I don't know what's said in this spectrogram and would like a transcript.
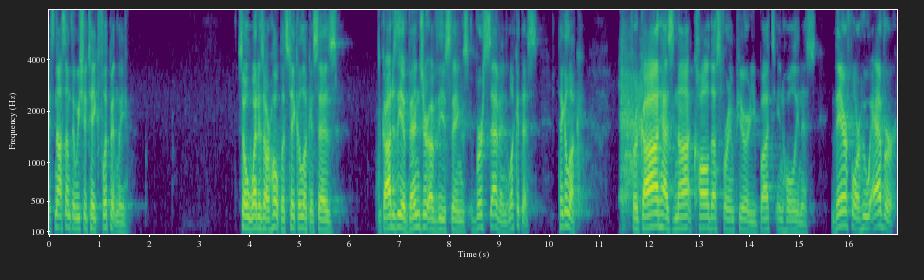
It's not something we should take flippantly. So, what is our hope? Let's take a look. It says, God is the avenger of these things. Verse 7, look at this. Take a look. For God has not called us for impurity, but in holiness. Therefore, whoever,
